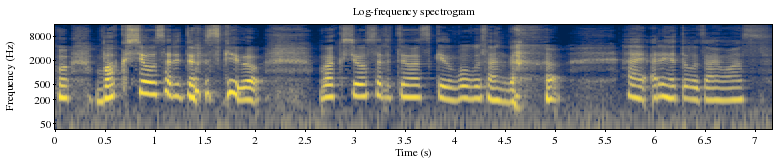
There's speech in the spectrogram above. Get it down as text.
と爆笑されてますけど、爆笑されてますけど、ボブさんがはい、ありがとうございます。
